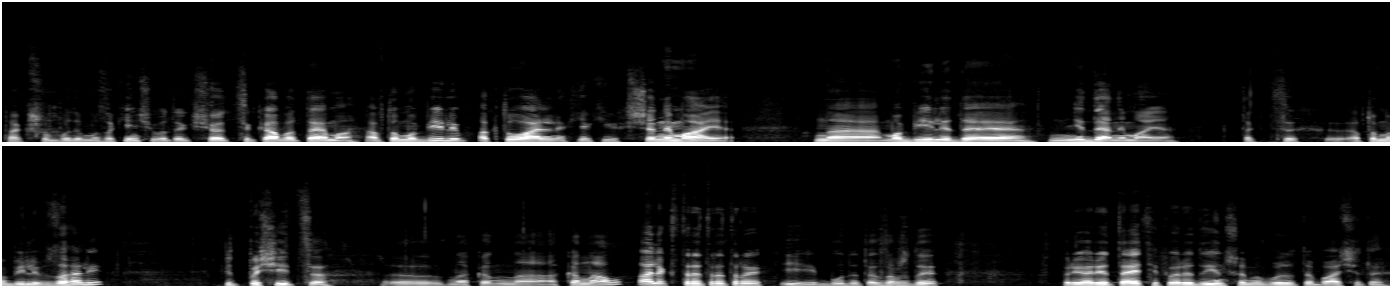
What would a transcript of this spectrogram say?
Так що будемо закінчувати. Якщо цікава тема автомобілів актуальних, яких ще немає на мобілі, де ніде немає так, цих автомобілів взагалі, підпишіться е, на, на канал Alex 333 і будете завжди в пріоритеті. Перед іншими будете бачити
